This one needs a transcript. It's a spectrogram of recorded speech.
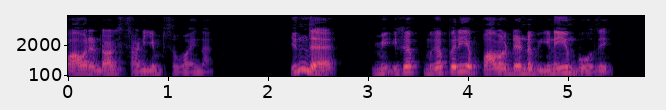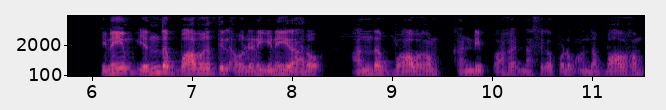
பாவர் என்றால் சனியும் செவ்வாய் இந்த மிக மிகப்பெரிய பாவர் ரெண்டும் இணையும் போது இணையும் எந்த பாவகத்தில் அவர்களிடம் இணைகிறாரோ அந்த பாவகம் கண்டிப்பாக நசுக்கப்படும் அந்த பாவகம்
